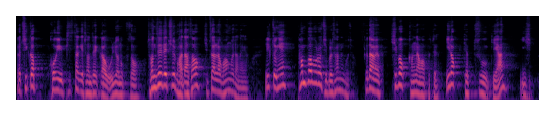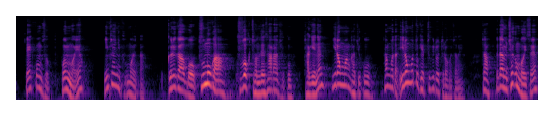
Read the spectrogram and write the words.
그러니까 집값 거의 비슷하게 전세가 올려놓고서 전세 대출 받아서 집 살라고 한 거잖아요. 일종의 편법으로 집을 사는 거죠. 그 다음에 10억 강남 아파트 1억 갭투 기한 20대 꼼수. 보면 뭐예요? 임차인이 부모였다. 그러니까 뭐 부모가 9억 전세 살아주고 자기는 1억만 가지고 산 거다. 이런 것도 갭투기로 들어가잖아요. 자, 그 다음에 최근 뭐 있어요?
